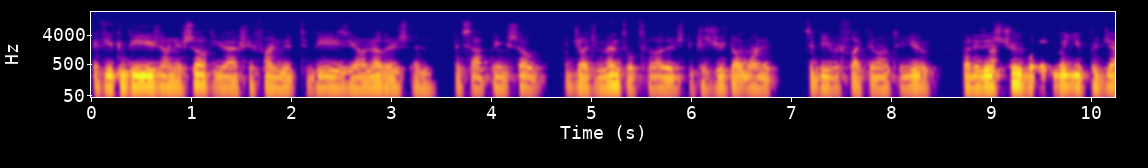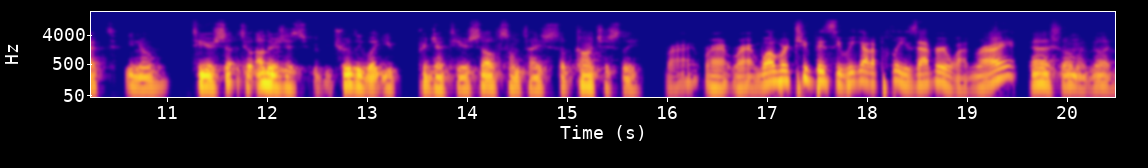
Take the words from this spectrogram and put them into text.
if you can be easy on yourself, you actually find it to be easy on others and and stop being so judgmental to others because you don't want it to be reflected onto you. But it is uh-huh. true what what you project, you know, to yourself to others is truly what you project to yourself sometimes subconsciously. Right, right, right. Well, we're too busy. We got to please everyone, right? Yes, oh my God.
